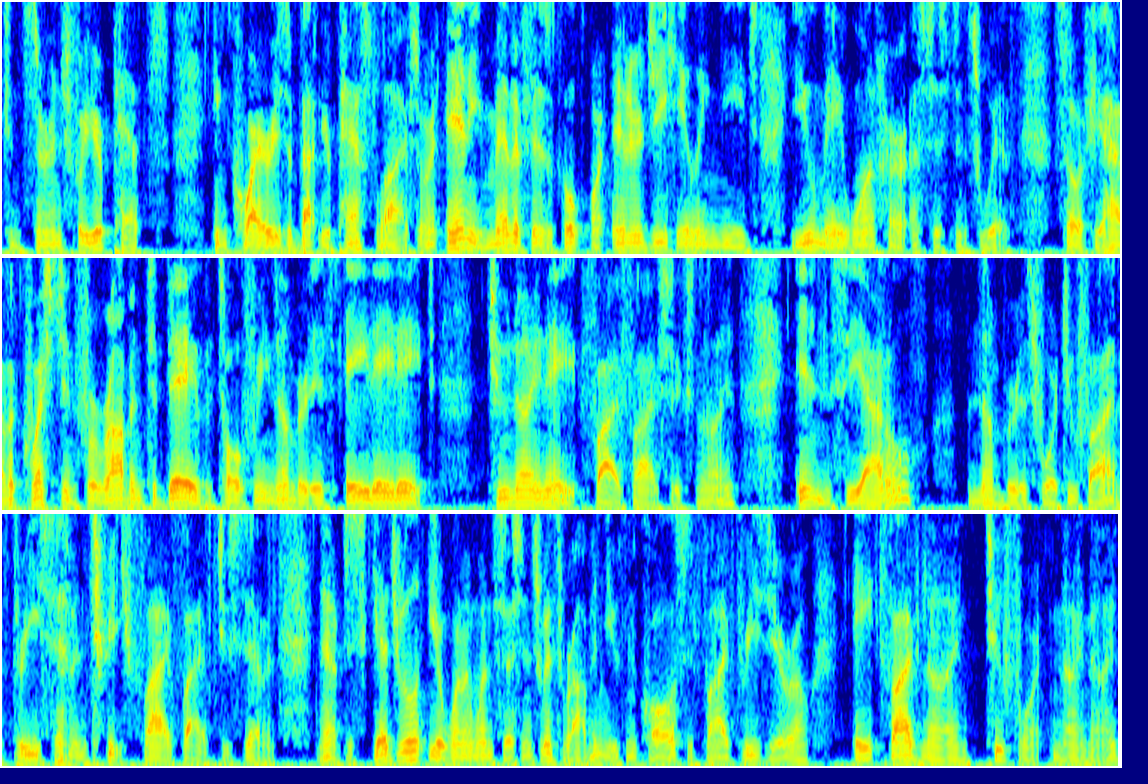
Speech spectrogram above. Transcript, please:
concerns for your pets, inquiries about your past lives, or any metaphysical or energy healing needs you may want her assistance with. So if you have a question for Robin today, the toll free number is 888- 298 5569. In Seattle, the number is 425 373 5527. Now, to schedule your one on one sessions with Robin, you can call us at 530 859 2499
